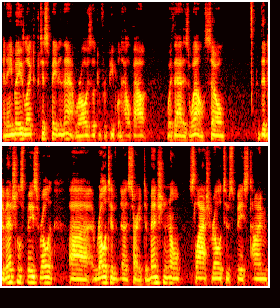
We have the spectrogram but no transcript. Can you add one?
And anybody who'd like to participate in that, we're always looking for people to help out with that as well. So the dimensional space rel- uh, relative, uh, sorry, dimensional slash relative space time,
